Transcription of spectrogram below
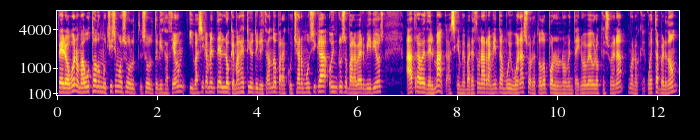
Pero bueno, me ha gustado muchísimo su, utilización y básicamente es lo que más estoy utilizando para escuchar música o incluso para ver vídeos a través del Mac. Así que me parece una herramienta muy buena, sobre todo por los 99 euros que suena, bueno, que cuesta, perdón.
